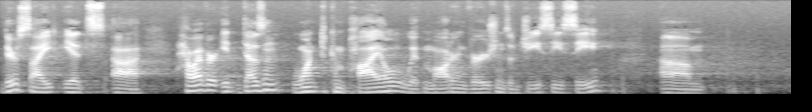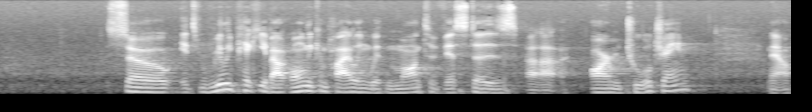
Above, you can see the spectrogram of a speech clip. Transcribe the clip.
their site. It's, uh, however, it doesn't want to compile with modern versions of GCC. Um, So it's really picky about only compiling with MontaVista's uh, ARM toolchain. Now,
